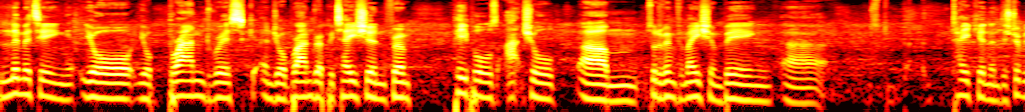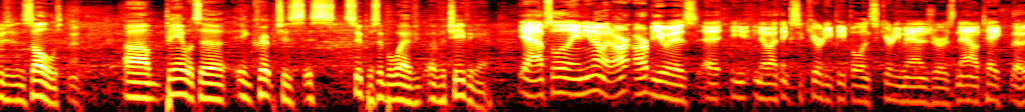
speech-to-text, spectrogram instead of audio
limiting your your brand risk and your brand reputation from people's actual um, sort of information being uh, taken and distributed and sold, um, being able to encrypt is, is super simple way of, of achieving it. Yeah, absolutely. And you know what? Our, our view is, uh, you, you know, I think security people and security managers now take the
